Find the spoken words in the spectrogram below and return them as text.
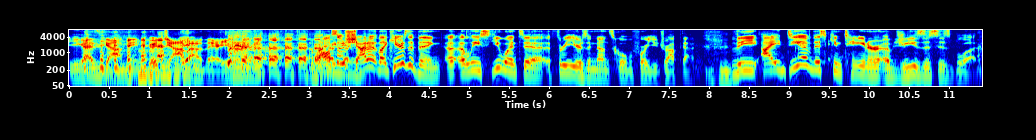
You guys got me. Good job out there. You know what I mean? also shout out like here's the thing uh, elise you went to three years in nun school before you dropped out Mhm. the idea of this container of jesus's blood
